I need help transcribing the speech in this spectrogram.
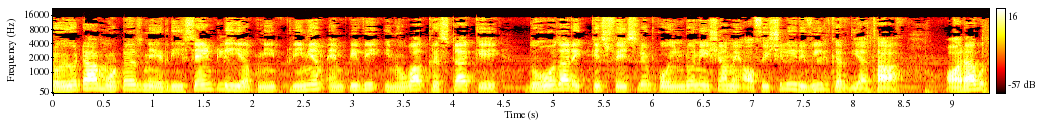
टोयोटा मोटर्स ने रिसेंटली अपनी प्रीमियम एमपीवी इनोवा क्रिस्टा के 2021 फेसलिफ्ट को इंडोनेशिया में ऑफिशियली रिवील कर दिया था। और अब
